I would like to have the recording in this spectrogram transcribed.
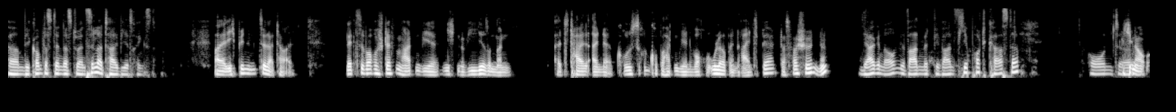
Ähm, wie kommt es denn, dass du ein Zillertal-Bier trinkst? Weil ich bin im Zillertal. Letzte Woche, Steffen, hatten wir nicht nur wir, sondern als Teil einer größeren Gruppe hatten wir eine Woche Urlaub in Rheinsberg. Das war schön, ne? Ja, genau. Wir waren mit, wir waren vier Podcaster. Und ähm, Genau.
